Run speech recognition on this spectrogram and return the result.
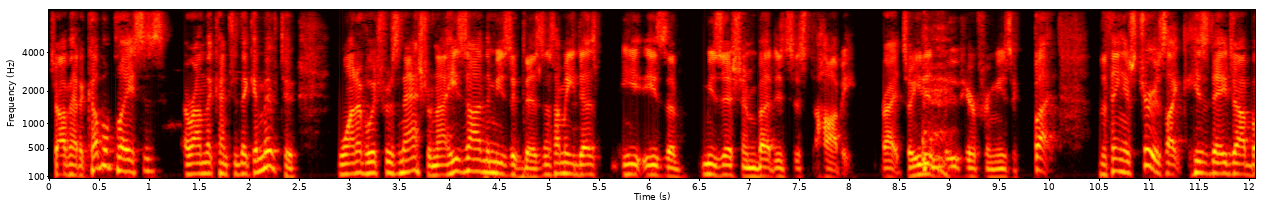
Job had a couple places around the country they can move to. One of which was Nashville. Now he's not in the music business. I mean, he does. He, he's a musician, but it's just a hobby, right? So he didn't move here for music. But the thing is true is like his day job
